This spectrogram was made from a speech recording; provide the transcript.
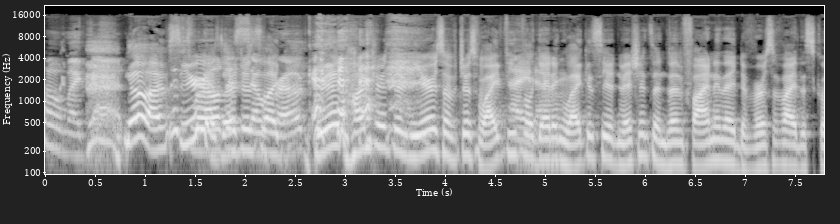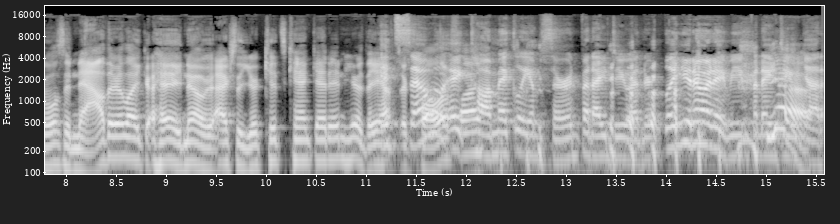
Oh my god! No, I'm this serious. I'm just so like broke. we had hundreds of years of just white people getting legacy admissions, and then finally they diversified the schools, and now they're like, "Hey, no, actually, your kids can't get in here. They have to." it's to so qualify." Like, comically absurd, but I do under like you know what I mean. But I yeah. do get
